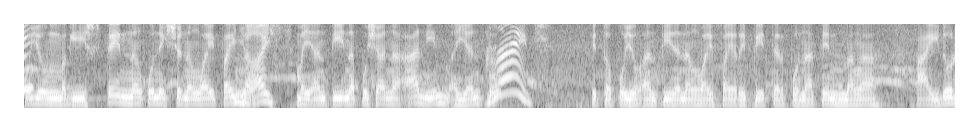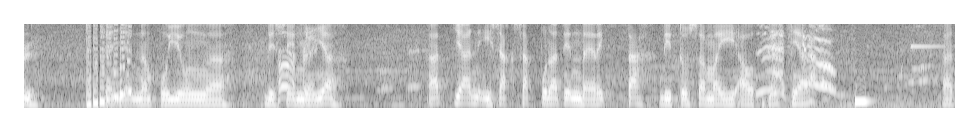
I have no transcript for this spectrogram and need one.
po yung mag extend ng connection ng wifi nyo. Nice. May antenna po siya na anim. Ayan po. Great! Ito po yung antenna ng wifi repeater po natin mga idol. Ganyan lang po yung ah, disenyo Perfect. niya. At yan, isaksak po natin direkta dito sa may outlet niya. At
